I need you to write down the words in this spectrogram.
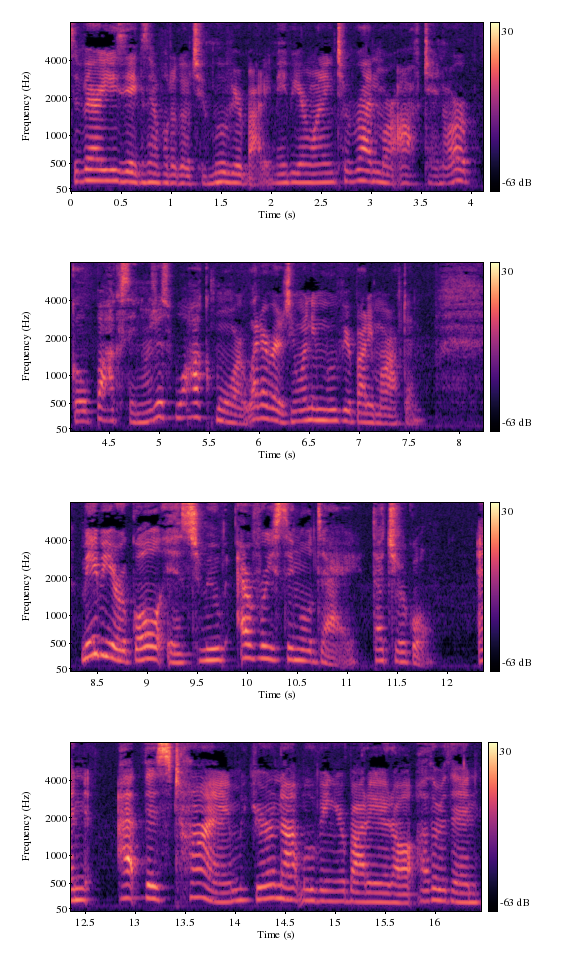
It's a very easy example to go to. Move your body. Maybe you're wanting to run more often, or go boxing, or just walk more, whatever it is. You want to move your body more often. Maybe your goal is to move every single day. That's your goal. And at this time, you're not moving your body at all, other than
